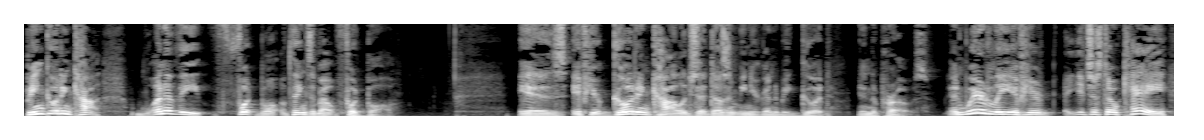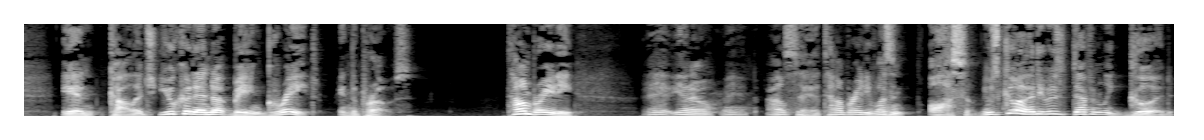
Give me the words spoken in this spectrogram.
Being good in college, one of the football things about football is if you're good in college, that doesn't mean you're going to be good in the pros. And weirdly, if you're you're just okay in college, you could end up being great in the pros. Tom Brady, eh, you know, eh, I'll say it. Tom Brady wasn't awesome. He was good. He was definitely good.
